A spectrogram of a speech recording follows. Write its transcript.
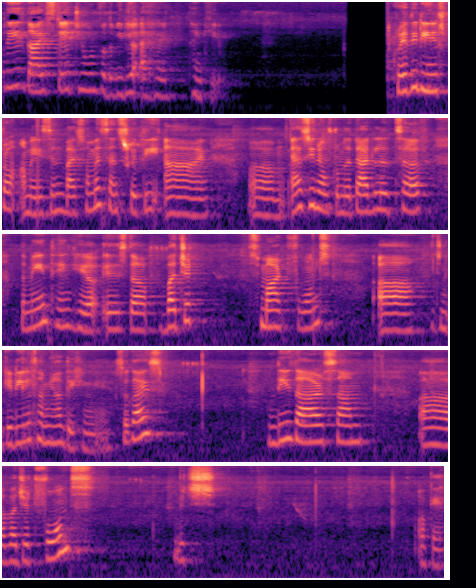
please guys stay tune for the video ahead thank you crazy deals from Amazon by Somit Sanskriti and as you know from the title itself the main thing here is the budget smartphones जिनके डील्स हम यहाँ देखेंगे. So so guys these are some uh, budget phones which okay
